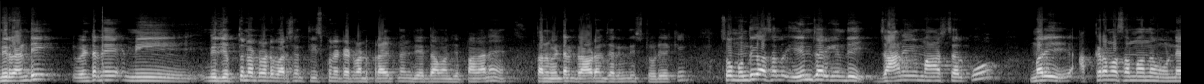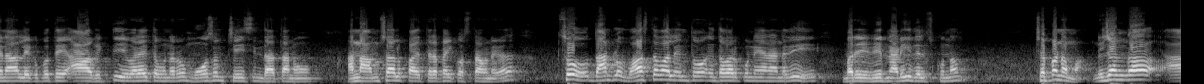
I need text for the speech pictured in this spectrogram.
మీరు రండి. వెంటనే మీ మీరు చెప్తున్నటువంటి వర్షన్ తీసుకునేటటువంటి ప్రయత్నం చేద్దామని చెప్పగానే తను వెంటనే రావడం జరిగింది స్టూడియోకి. సో ముందుగా అసలు ఏం జరిగింది? జానీ మాస్టర్కు మరి అక్రమ సంబంధం ఉండేనా? లేకపోతే ఆ వ్యక్తి ఎవరైతే ఉన్నారో మోసం చేసిందా తను? అన్న అంశాలు పై తెరపైకి వస్తూ ఉన్నాయి కదా. సో దాంట్లో వాస్తవాలు ఎంతో ఎంతవరకు ఉన్నాయని అనేది మరి వీరిని అడిగి తెలుసుకుందాం. చెప్పండి అమ్మా నిజంగా ఆ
